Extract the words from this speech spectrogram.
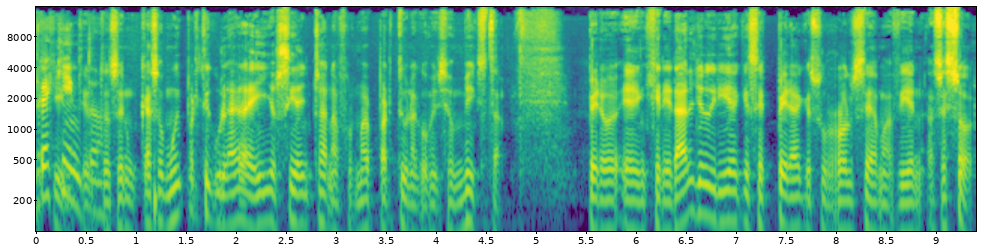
tres quintos. Entonces, en un caso muy particular, a ellos sí entran a formar parte de una comisión mixta. Pero en general yo diría que se espera que su rol sea más bien asesor.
